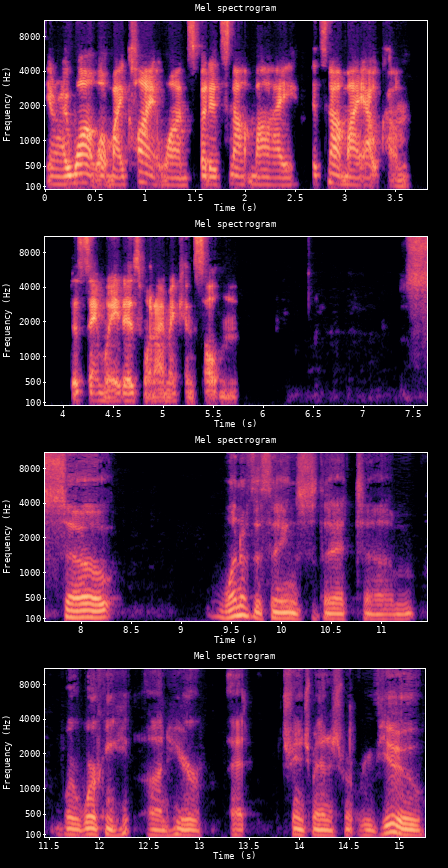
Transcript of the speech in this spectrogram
You know, I want what my client wants, but it's not my it's not my outcome. The same way it is when I'm a consultant. So, one of the things that um, we're working on here at Change Management Review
